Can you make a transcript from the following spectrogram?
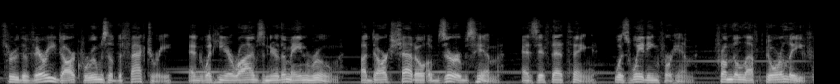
through the very dark rooms of the factory, and when he arrives near the main room, a dark shadow observes him, as if that thing was waiting for him from the left door leave.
